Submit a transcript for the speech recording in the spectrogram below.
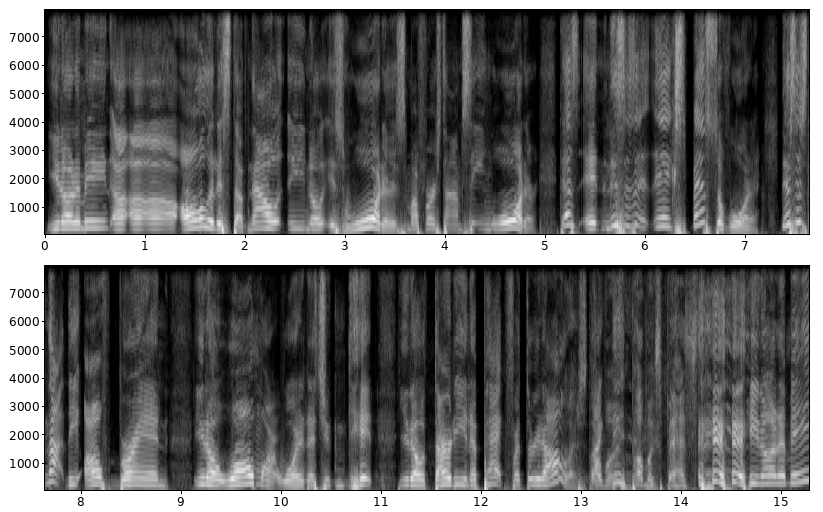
You know what I mean? Uh, uh, uh, all of this stuff. Now, you know, it's water. It's my first time seeing water. That's it, this is expensive water. This is not the off-brand, you know, Walmart water that you can get, you know, thirty in a pack for three dollars. Like this, Publix best. you know what I mean?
